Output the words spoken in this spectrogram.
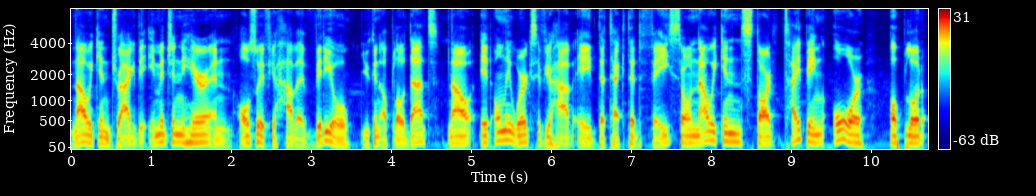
now we can drag the image in here and also if you have a video, you can upload that. Now it only works if you have a detected face. So now we can start typing or upload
